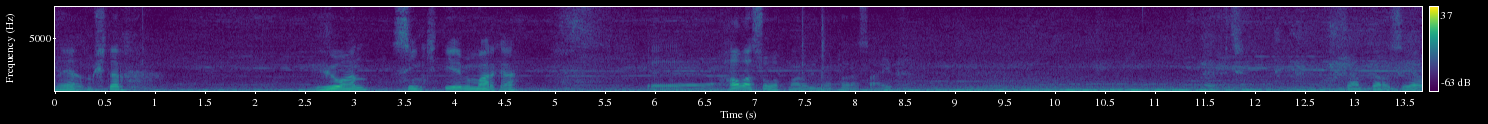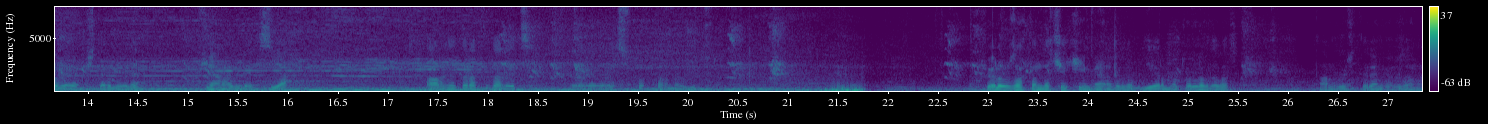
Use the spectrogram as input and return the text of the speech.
ne yazmışlar? Yuan Sink diye bir marka. Ee, hava soğutmalı bir motora sahip. Evet. Jantları siyah boyamışlar böyle. Piyano bilek siyah. Arka tarafta da led e, stoplar mevcut. Şöyle uzaktan da çekeyim yani burada bir diğer motorlar da var. Tam gösteremiyoruz ama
